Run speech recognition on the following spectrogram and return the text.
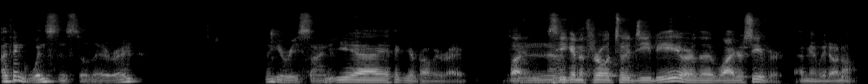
I think Winston's still there, right? I think he re-signed. Yeah, I think you're probably right. But And, is uh, he going to throw it to a DB or the wide receiver? I mean, we don't know.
